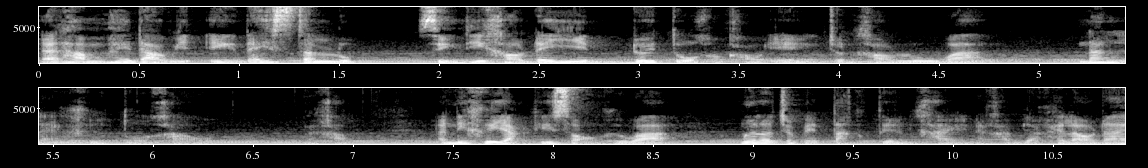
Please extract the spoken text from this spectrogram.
และทำให้ดาวิดเองได้สรุปสิ่งที่เขาได้ยินด้วยตัวของเขาเอง จนเขารู้ว่านั่นแหละคือตัวเขานะครับ อันนี้คืออย่างที่สองคือว่าเมื่อเราจะไปตักเตือนใครนะครับ อยากให้เราได้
